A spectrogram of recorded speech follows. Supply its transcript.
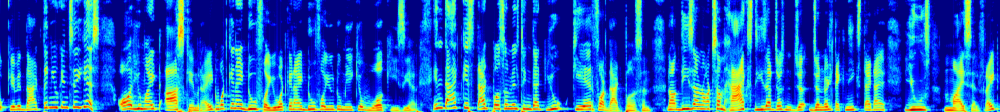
okay with that? Then you can say yes. Or you might ask him right what can i do for you? What can i do for you to make your work easier? In that case that person will think that you care for that person. Now these are not some hacks. These are just general techniques that i use myself right?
